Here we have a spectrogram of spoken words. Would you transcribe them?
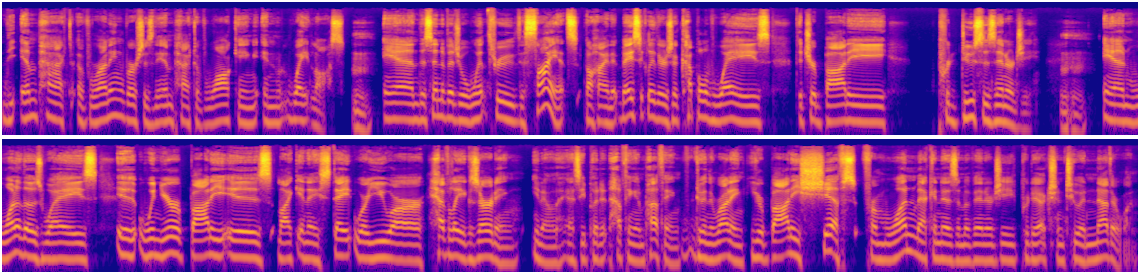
the impact of running versus the impact of walking in weight loss. Mm. And this individual went through the science behind it. Basically, there's a couple of ways that your body produces energy. hmm And one of those ways is when your body is like in a state where you are heavily exerting, you know, as he put it, huffing and puffing, doing the running, your body shifts from one mechanism of energy production to another one.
